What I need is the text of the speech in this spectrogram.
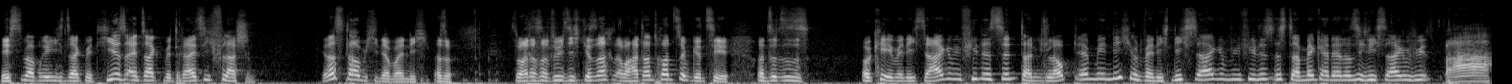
Nächstes Mal bringe ich einen Sack mit. Hier ist ein Sack mit 30 Flaschen. Ja, das glaube ich ihn aber nicht. Also, so hat er es natürlich nicht gesagt, aber hat dann trotzdem gezählt. Und so ist es, okay, wenn ich sage, wie viele es sind, dann glaubt er mir nicht. Und wenn ich nicht sage, wie viel es ist, dann meckert er, dass ich nicht sage, wie viel es ist. Ah.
